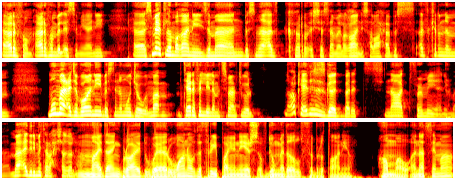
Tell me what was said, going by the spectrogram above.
أعرفهم أعرفهم بالاسم يعني. آه سمعت لهم أغاني زمان بس ما أذكر إيش أسامي الأغاني صراحة بس أذكر إنهم مو ما عجبوني بس إنه مو جوي. ما تعرف اللي لما تسمعهم تقول okay this is good بس it's not for me يعني ما, ما أدري متى راح أشغلها. My Dying Bride were one of the three pioneers of doom metal في بريطانيا. هم و Anathema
